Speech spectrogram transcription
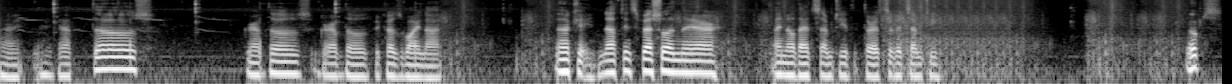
Alright, I got those. Grab those, grab those, because why not? Okay, nothing special in there. I know that's empty, the rest of it's empty. Oops.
